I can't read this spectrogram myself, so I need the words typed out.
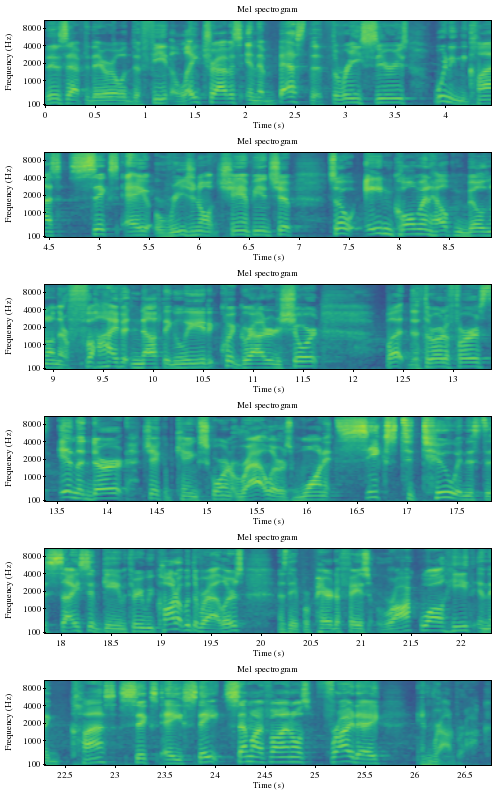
This after they were able to defeat Lake Travis in the best of three series, winning the Class 6A regional championship. So Aiden Coleman helping building on their 5 0 lead. Quick grounder to short. But the throw to first in the dirt. Jacob King scoring. Rattlers won it 6 to 2 in this decisive game three. We caught up with the Rattlers as they prepare to face Rockwall Heath in the Class 6A state semifinals Friday in Round Rock.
